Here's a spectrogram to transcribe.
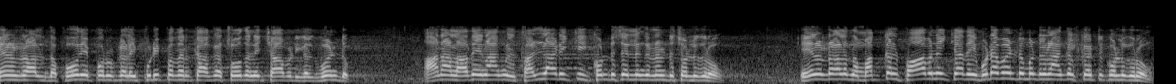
ஏனென்றால் இந்த போதைப் பொருட்களை பிடிப்பதற்காக சோதனை சாவடிகள் வேண்டும். ஆனால் அதை நாங்கள் தள்ளாடிக்கு கொண்டு செல்லுங்கள் என்று சொல்லுகிறோம். ஏனென்றால் அந்த மக்கள் பாவனைக்கு அதை விட வேண்டும் என்று நாங்கள் கேட்டுக்கொள்கிறோம்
